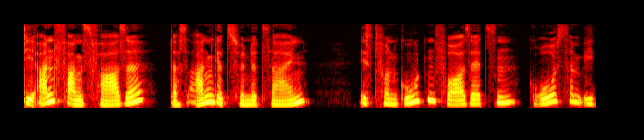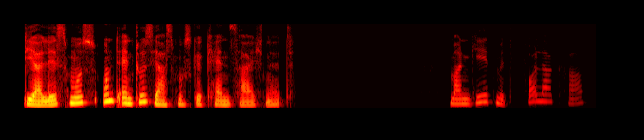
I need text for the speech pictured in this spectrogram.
Die Anfangsphase, das Angezündetsein, ist von guten Vorsätzen, großem Idealismus und Enthusiasmus gekennzeichnet. Man geht mit voller Kraft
